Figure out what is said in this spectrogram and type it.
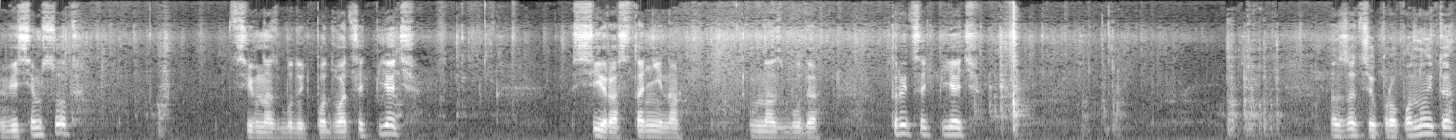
800. Ці в нас будуть по 25. Сіра станіна у нас буде 35. За цю пропонуйте.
